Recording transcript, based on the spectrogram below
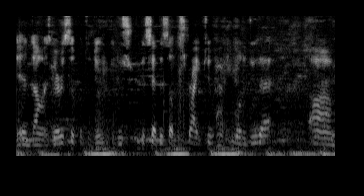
and uh, it's very simple to do. You can do you can set this up with Stripe too. However you want to do that, um,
